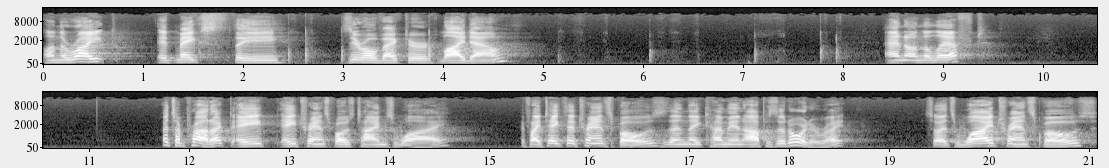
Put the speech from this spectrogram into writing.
On the right, it makes the zero vector lie down. And on the left, it's a product, A, A transpose times Y. If I take the transpose, then they come in opposite order, right? So it's Y transpose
